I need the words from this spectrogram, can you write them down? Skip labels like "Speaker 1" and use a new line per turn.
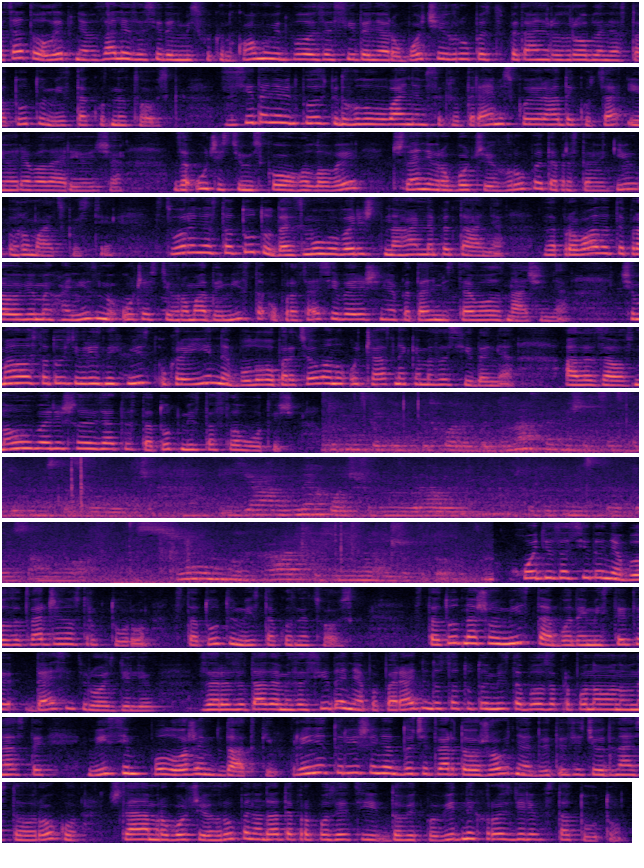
20 липня в залі засідань міськвиконкому відбулося засідання робочої групи з питань розроблення статуту міста Кузнецовськ. Засідання відбулось під головуванням секретаря міської ради Куца Ігоря Валерійовича за участю міського голови, членів робочої групи та представників громадськості. Створення статуту дасть змогу вирішити нагальне питання, запровадити правові механізми участі громади міста у процесі вирішення питань місцевого значення. Чимало статутів різних міст України було опрацьовано учасниками засідання, але за основу вирішили взяти статут міста Славутич.
Статут міста, який підходив би до нас, найбільше це статут міста Славутича. І Я не хочу, щоб ми вибирали статут міста того самого Суми, Харків, мені не дуже подобається.
В ході засідання було затверджено структуру статуту міста Кузнецовськ. Статут нашого міста буде містити 10 розділів. За результатами засідання попередньо до статуту міста було запропоновано внести 8 положень додатків. Прийнято рішення до 4 жовтня 2011 року членам робочої групи надати пропозиції до відповідних розділів статуту.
